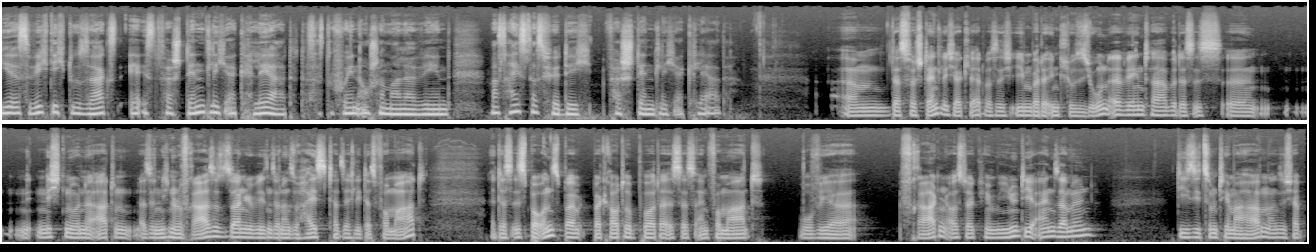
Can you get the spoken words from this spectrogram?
Dir ist wichtig, du sagst, er ist verständlich erklärt. Das hast du vorhin auch schon mal erwähnt. Was heißt das für dich, verständlich erklärt? Ähm, das verständlich erklärt, was ich eben bei der Inklusion erwähnt habe, das ist äh, nicht nur eine Art und, also nicht nur eine Phrase sozusagen gewesen, sondern so heißt tatsächlich das Format. Das ist bei uns, bei, bei Krautreporter ist das ein Format, wo wir Fragen aus der Community einsammeln die sie zum Thema haben. Also ich habe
